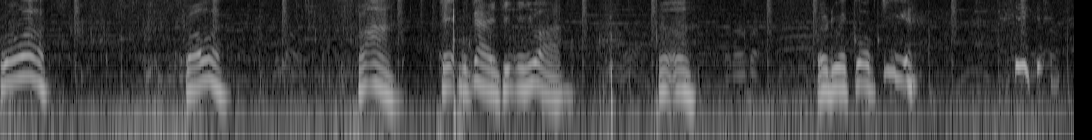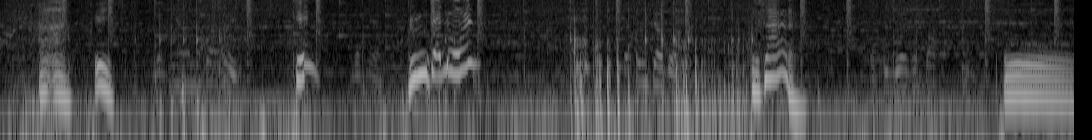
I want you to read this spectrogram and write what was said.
Bawah. Bawah. Ha Cik bukan cik juga. Ha ah. Oh dua ekor kecil. Ha ah. Eh. Kan? Dulu tak ada kan? Besar. Oh,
